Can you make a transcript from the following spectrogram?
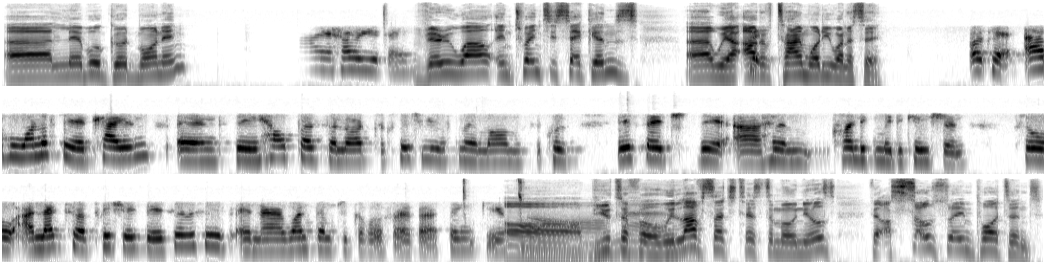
Uh, Lebo, good morning. Hi, how are you guys? Very well. In 20 seconds, uh, we are out of time. What do you want to say? Okay, I'm one of their clients and they help us a lot, especially with my mom, because they said they are her chronic medication. So I'd like to appreciate their services and I want them to go further. Thank you. Oh, beautiful. We love such testimonials. They are so, so important.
